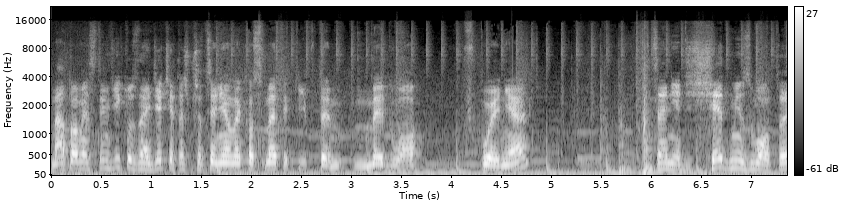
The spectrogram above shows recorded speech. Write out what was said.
Natomiast w tym winklu znajdziecie też przecenione kosmetyki, w tym mydło w płynie w cenie 7 zł.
